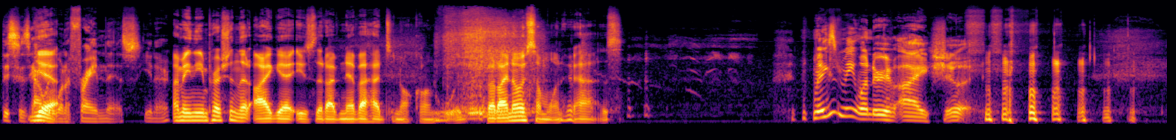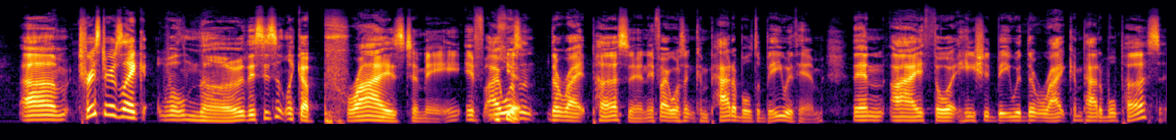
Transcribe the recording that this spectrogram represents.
this is how we want to frame this." You know? I mean, the impression that I get is that I've never had to knock on wood, but I know someone who has. Makes me wonder if I should. um, Trista is like, well, no, this isn't like a prize to me. If I Yeah. wasn't the right person, if I wasn't compatible to be with him, then I thought he should be with the right compatible person.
